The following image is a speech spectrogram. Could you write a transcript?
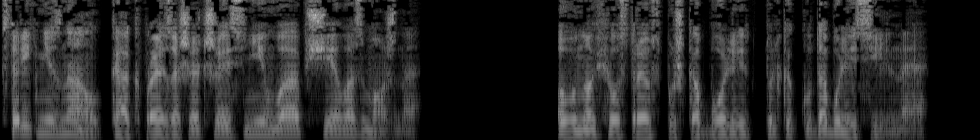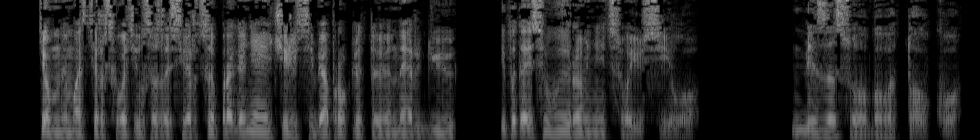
Старик не знал, как произошедшее с ним вообще возможно. Вновь острая вспышка боли, только куда более сильная. Темный мастер схватился за сердце, прогоняя через себя проклятую энергию и пытаясь выровнять свою силу. Без особого толку.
